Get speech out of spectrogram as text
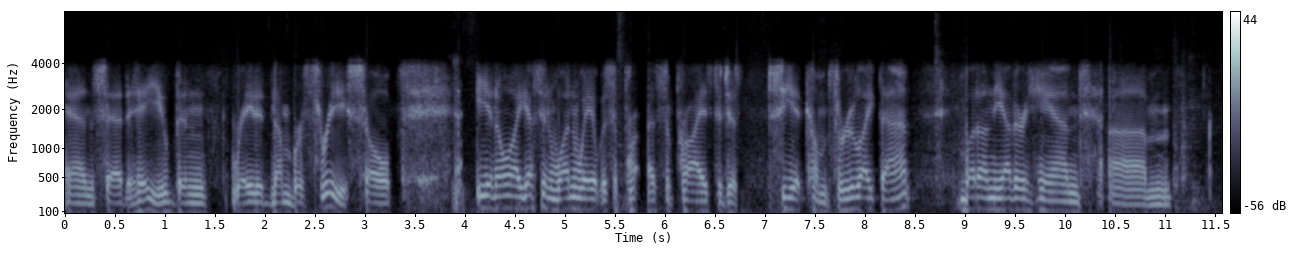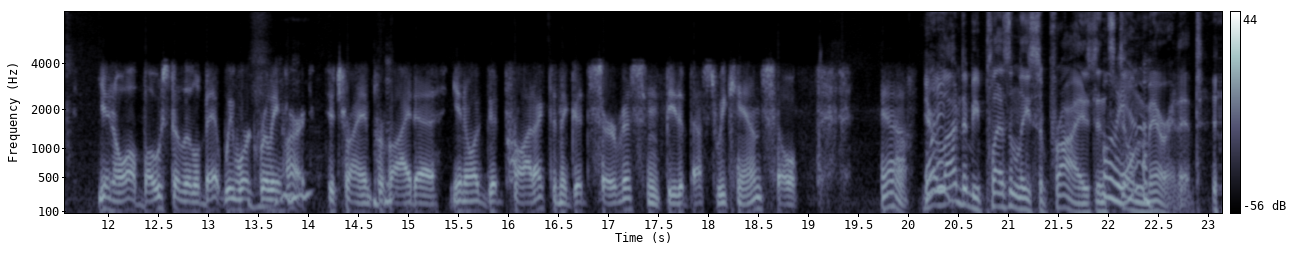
and said, "Hey, you've been rated number three. So, you know, I guess in one way it was a, surprise to just see it come through like that, but on the other hand. Um, you know, I'll boast a little bit. We work really hard to try and provide a, you know, a good product and a good service and be the best we can. So, yeah. You're allowed to be pleasantly surprised and Oh, still yeah. merit it.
